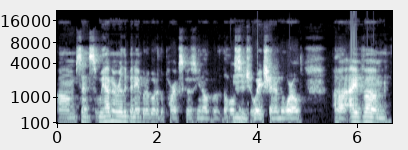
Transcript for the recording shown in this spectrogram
um, since we haven't really been able to go to the parks because you know the whole mm. situation in the world, uh, I've um,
